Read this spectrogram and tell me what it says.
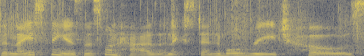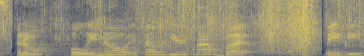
the nice thing is this one has an extendable reach hose. I don't fully know if I would use that, but maybe.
